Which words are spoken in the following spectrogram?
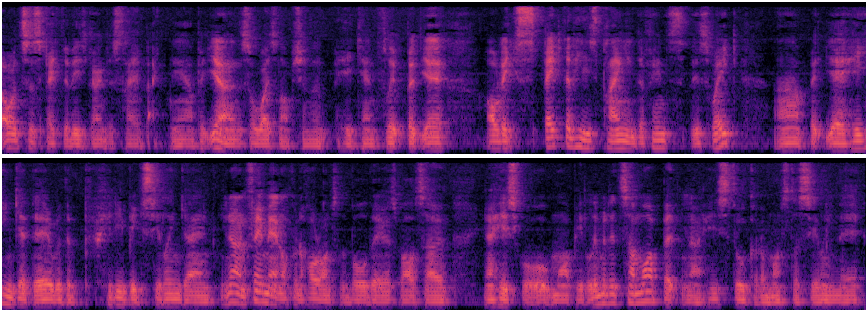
I would suspect that he's going to stay back now. But yeah, there's always an option that he can flip. But yeah, I would expect that he's playing in defence this week. Uh, but yeah, he can get there with a pretty big ceiling game. You know, and Fremantle can hold on to the ball there as well. So, you know, his score might be limited somewhat, but, you know, he's still got a monster ceiling there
